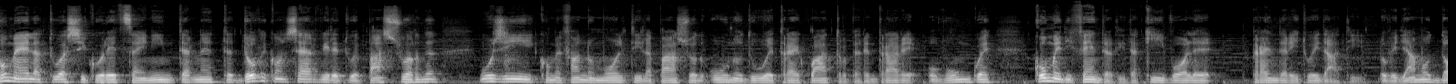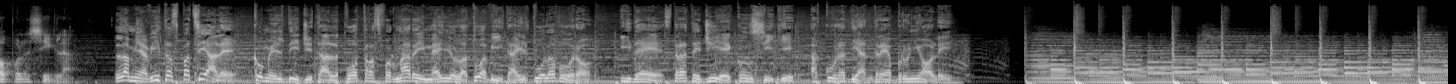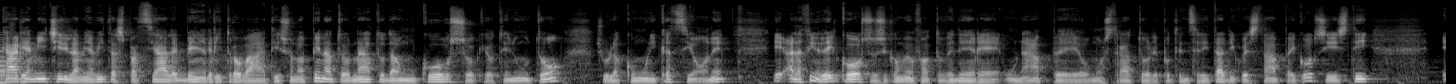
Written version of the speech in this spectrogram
Com'è la tua sicurezza in internet? Dove conservi le tue password? Usi come fanno molti la password 1, 2, 3, 4 per entrare ovunque? Come difenderti da chi vuole prendere i tuoi dati? Lo vediamo dopo la sigla. La mia vita spaziale. Come il digital può trasformare in meglio la tua vita e il tuo lavoro. Idee, strategie e consigli a cura di Andrea Brugnoli. Cari amici della mia vita spaziale, ben ritrovati. Sono appena tornato da un corso che ho tenuto sulla comunicazione e alla fine del corso, siccome ho fatto vedere un'app e ho mostrato le potenzialità di quest'app ai corsisti,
